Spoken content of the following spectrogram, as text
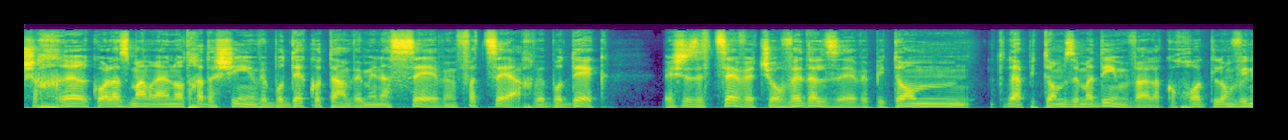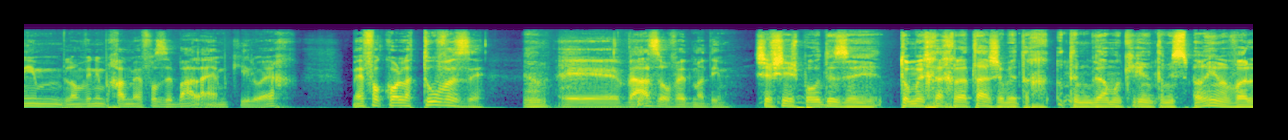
משחרר כל הזמן רעיונות חדשים ובודק אותם ומנסה ומפצח ובודק. ויש איזה צוות שעובד על זה, ופתאום, אתה יודע, פתאום זה מדהים, והלקוחות לא מבינים, לא מבינים בכלל מאיפה זה בא להם, כאילו, איך, מאיפה כל הטוב הזה. אה, ואז זה עובד מדהים. אני חושב שיש פה עוד איזה תומך החלטה שבטח אתם גם מכירים את המספרים, אבל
